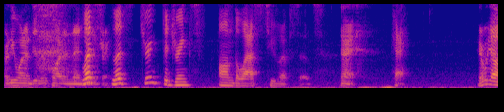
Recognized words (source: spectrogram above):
or do you want to do this one and then Let's drink? let's drink the drinks on the last two episodes. All right, Okay. here we go.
